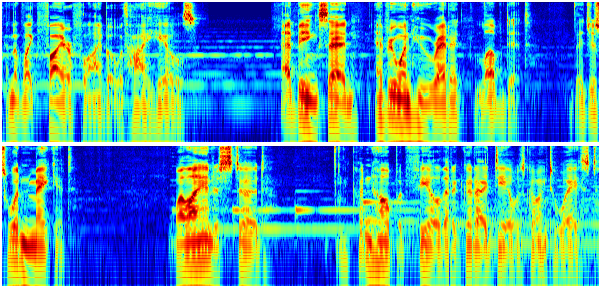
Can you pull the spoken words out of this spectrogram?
kind of like Firefly but with high heels. That being said, everyone who read it loved it. They just wouldn't make it. While I understood, I couldn't help but feel that a good idea was going to waste.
